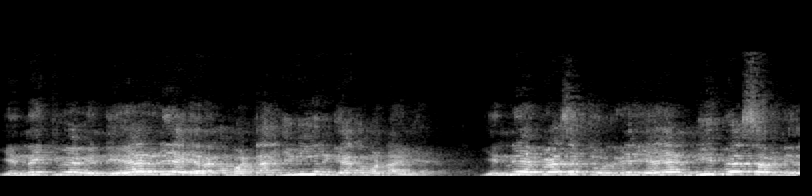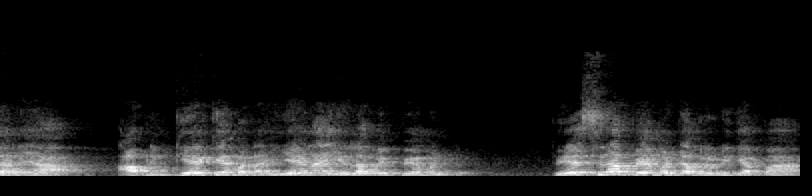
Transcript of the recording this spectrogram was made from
என்னைக்குமே அவன் நேரடியாக இறங்க மாட்டான் இவங்களும் கேட்க மாட்டாங்க. என்னைய பேச சொல்றியா ஏன் நீ பேச வேண்டியதானையா? அப்படின்னு கேட்கவே மாட்டான். ஏன்னா எல்லாமே பேமெண்ட் பேசுனா பேமெண்ட் அவர் எப்படி கேட்பான்?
